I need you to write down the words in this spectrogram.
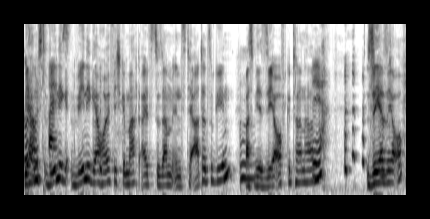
Ja, wir haben es wenig, weniger häufig gemacht, als zusammen ins Theater zu gehen, mhm. was wir sehr oft getan haben. Ja. Sehr, sehr oft.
